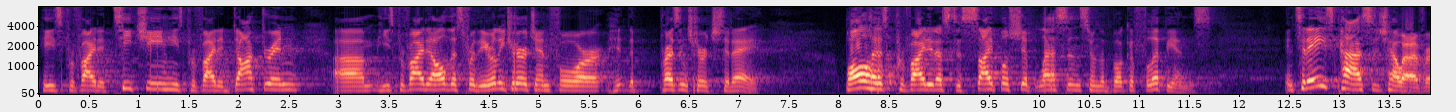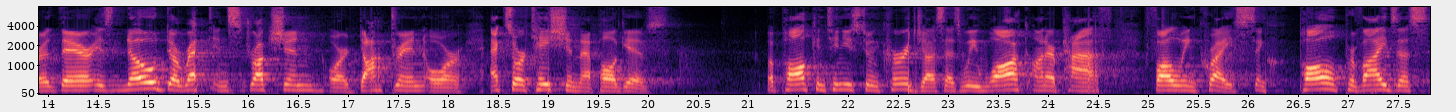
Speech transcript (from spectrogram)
He's provided teaching. He's provided doctrine. Um, he's provided all this for the early church and for the present church today. Paul has provided us discipleship lessons from the book of Philippians. In today's passage, however, there is no direct instruction or doctrine or exhortation that Paul gives. But Paul continues to encourage us as we walk on our path following Christ. And Paul provides us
